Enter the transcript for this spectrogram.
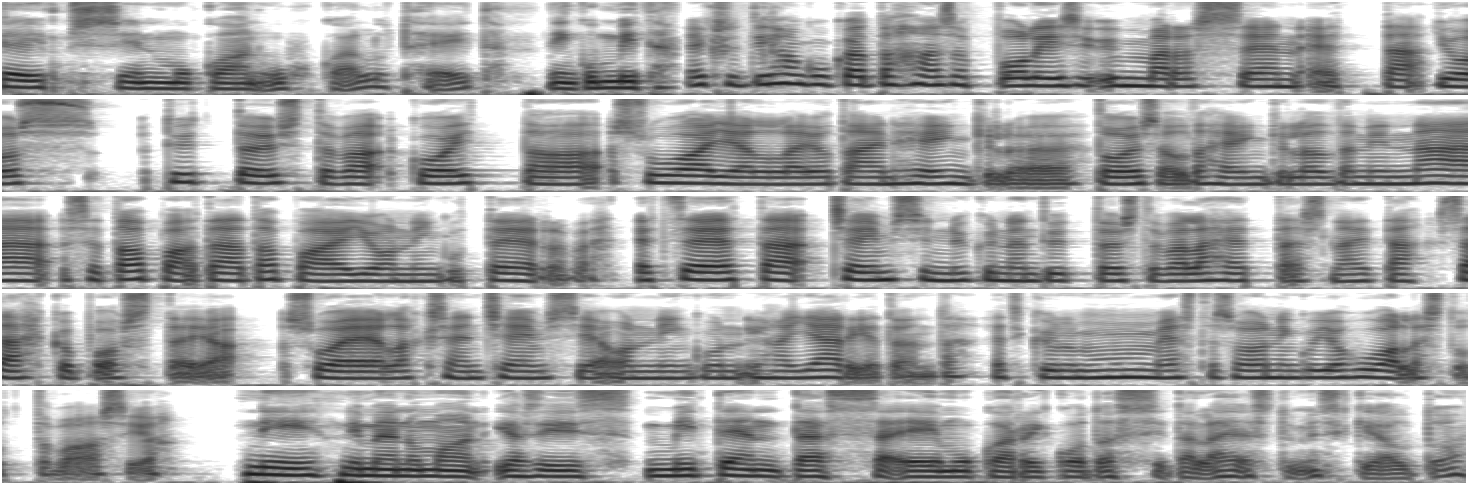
Jamesin mukaan uhkaillut heitä. Niin kuin mitä? Eikö nyt ihan kuka tahansa poliisi ymmärrä sen, että jos tyttöystävä koittaa suojella jotain henkilöä toiselta henkilöltä, niin nää, se tapa, tämä tapa ei ole niinku terve. Et se, että Jamesin nykyinen tyttöystävä lähettäisi näitä sähköposteja suojellakseen Jamesia on niinku ihan järjetöntä. Et kyllä mun mielestä se on niinku jo huolestuttava asia. Niin, nimenomaan. Ja siis miten tässä ei muka rikota sitä lähestymiskieltoa?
